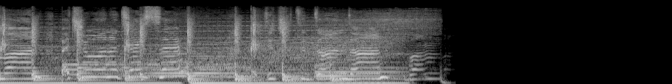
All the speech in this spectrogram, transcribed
somebody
